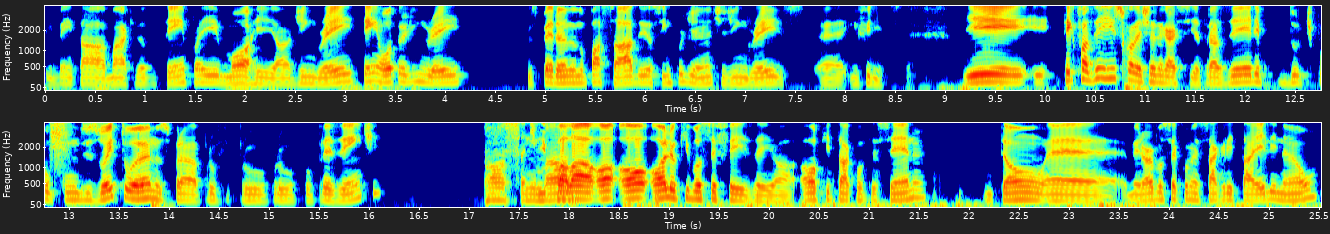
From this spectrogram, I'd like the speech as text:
inventar a máquina do tempo aí morre a Jean Grey, tem outra Jean Grey esperando no passado e assim por diante, Jean Greys é, infinitos. E, e tem que fazer isso com o Alexandre Garcia, trazer ele do, tipo com 18 anos para pro, pro, pro, pro presente Nossa, e animal. falar, ó, ó, olha o que você fez aí, ó, ó o que tá acontecendo. Então, é melhor você começar a gritar ele não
